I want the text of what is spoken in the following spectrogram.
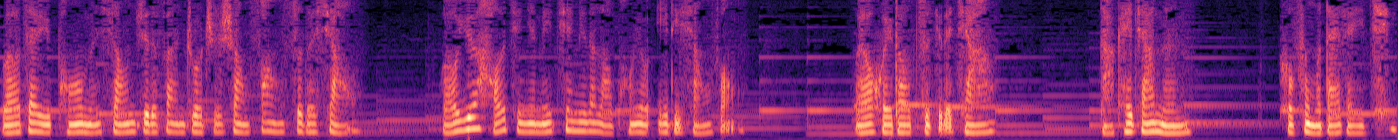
我要在与朋友们相聚的饭桌之上放肆的笑。我要约好几年没见面的老朋友异地相逢。我要回到自己的家，打开家门，和父母待在一起，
